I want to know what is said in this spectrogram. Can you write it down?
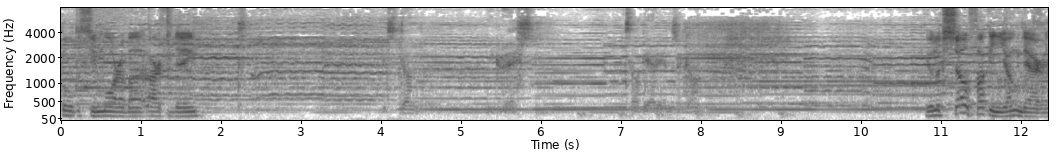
cool to see more about Arthur Dayne. It's done. Regress. The Targaryens are gone. You look so fucking young there in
